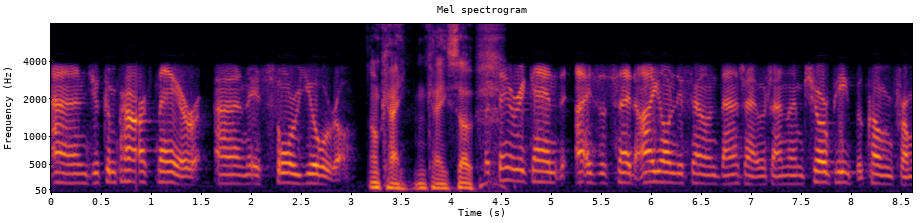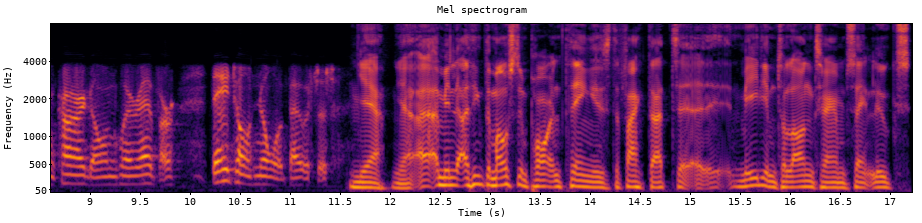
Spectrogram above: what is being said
and you can park there and it's four euro. Okay, okay. So But there again, as I said, I only found that out and I'm sure people coming from Cardone, wherever, they don't know about it. Yeah, yeah. I- I mean, I think the most important thing is the fact that uh, medium to long term St. Luke's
